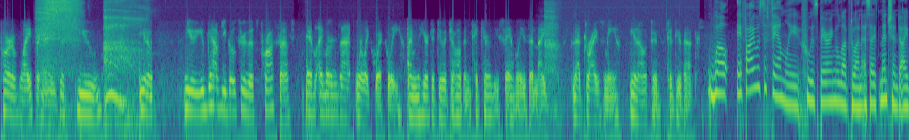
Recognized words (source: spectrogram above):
part of life, and you just you you know you you have you go through this process. And I learned that really quickly. I'm here to do a job and take care of these families, and I that drives me, you know, to to do that. Well, if I was a family who is burying a loved one, as I mentioned, I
